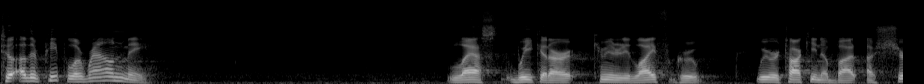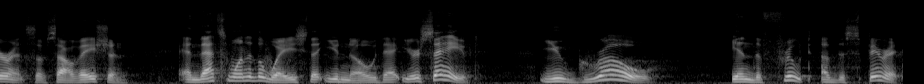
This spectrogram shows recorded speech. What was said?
to other people around me. Last week at our community life group, we were talking about assurance of salvation. And that's one of the ways that you know that you're saved. You grow in the fruit of the Spirit.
